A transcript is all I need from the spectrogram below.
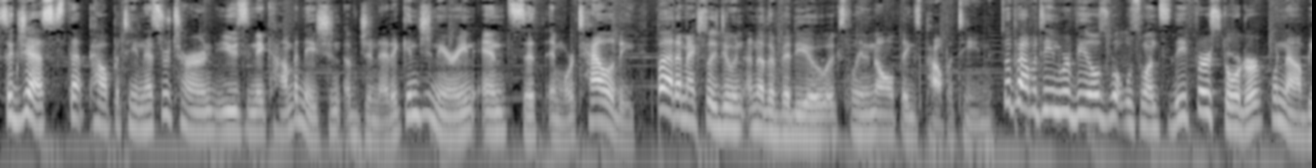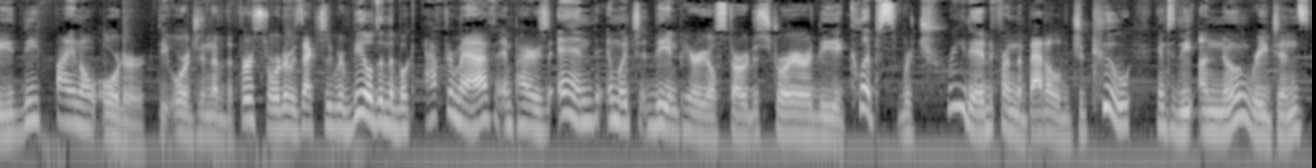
suggests that Palpatine has returned using a combination of genetic engineering and Sith immortality. But I'm actually doing another video explaining all things Palpatine. So Palpatine reveals what was once the First Order will now be the Final Order. The origin of the First Order was actually revealed in the book Aftermath, Empire's End, in which the Imperial Star Destroyer, the Eclipse, retreated from the Battle of Jakku into the unknown regions,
